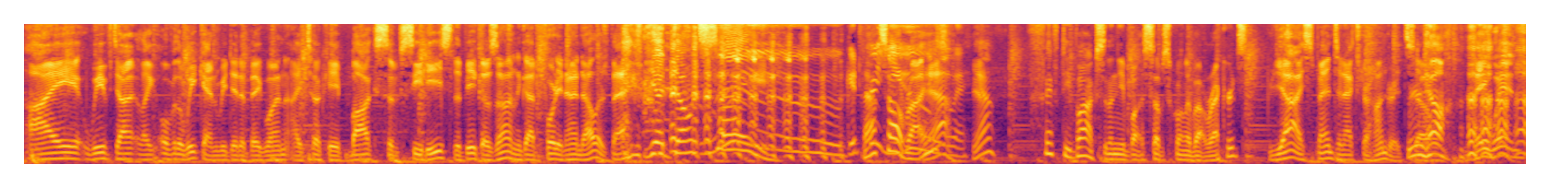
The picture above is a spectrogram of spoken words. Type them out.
I we've done like over the weekend we did a big one. I took a box of CDs to the beat goes on and got forty nine dollars back. You don't say. Ooh, good That's for you. That's all right. yeah, yeah, 50 bucks. And then you bought, subsequently bought records? yeah. I spent an extra hundred, so No. they win.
